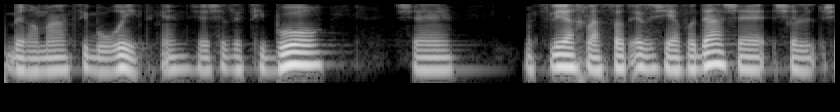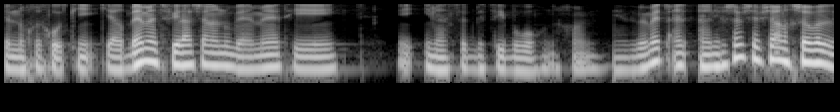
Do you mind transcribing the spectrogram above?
ברמה ציבורית, כן? שיש איזה ציבור שמצליח לעשות איזושהי עבודה ש, של, של נוכחות. כי, כי הרבה מהתפילה שלנו באמת היא, היא, היא נעשית בציבור, נכון? ובאמת, אני, אני חושב שאפשר לחשוב על,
